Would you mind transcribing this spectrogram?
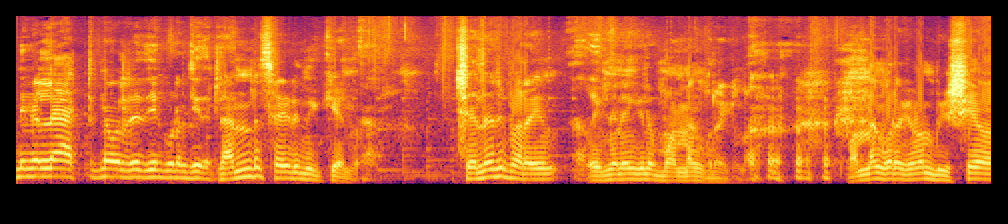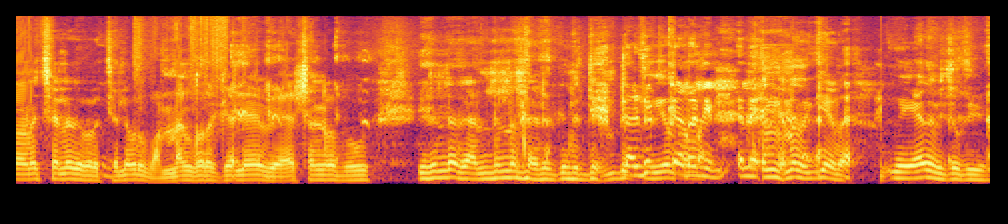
നിങ്ങളുടെ ആക്ടറിനെ വളരെയധികം ഗുണം ചെയ്തിട്ടുണ്ട്. രണ്ട് സൈഡിൽ നിൽക്കുകയാണ്. ചിലർ പറയും എങ്ങനെയെങ്കിലും വണ്ണം കുറയ്ക്കണം. വണ്ണം കുറയ്ക്കണം വിഷയമാണ് ചിലർ പറയും. ചിലർ വണ്ണം കുറയ്ക്കല്ലേ വേഷങ്ങൾ പോകും ഇതിന്റെ രണ്ടെണ്ണം തടുക്കുന്നിട്ട് എങ്ങനെ നിൽക്കുകയാണ്. ഏത് വിശ്വസിക്കും?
